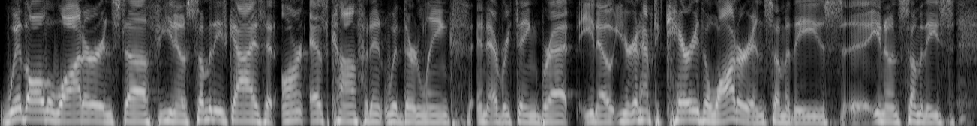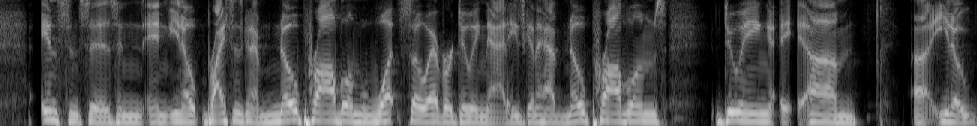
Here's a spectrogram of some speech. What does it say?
with all the water and stuff, you know, some of these guys that aren't as confident with their length and everything, Brett, you know, you're going to have to carry the water in some of these, uh, you know, in some of these instances and and you know Bryson's going to have no problem whatsoever doing that. He's going to have no problems doing um uh, you know,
